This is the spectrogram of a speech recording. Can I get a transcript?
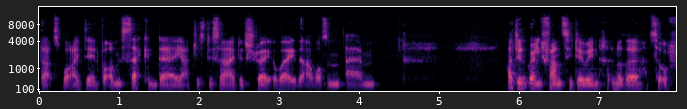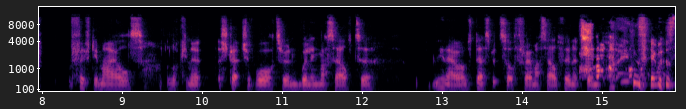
that's what I did. But on the second day, I just decided straight away that I wasn't. Um, I didn't really fancy doing another sort of 50 miles looking at a stretch of water and willing myself to, you know, I was desperate to sort of throw myself in at some point. it was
